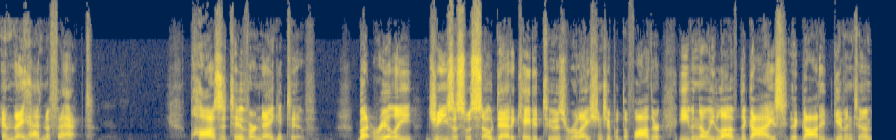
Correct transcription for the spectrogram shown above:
and they had an effect? Positive or negative? But really, Jesus was so dedicated to his relationship with the Father, even though he loved the guys that God had given to him,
